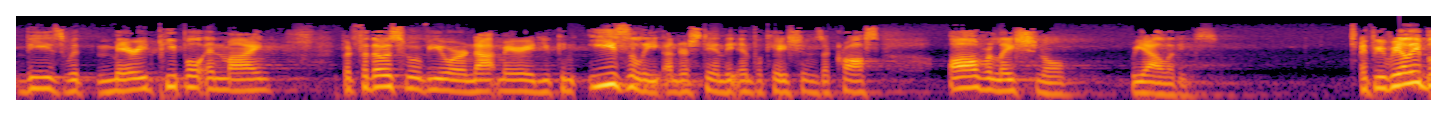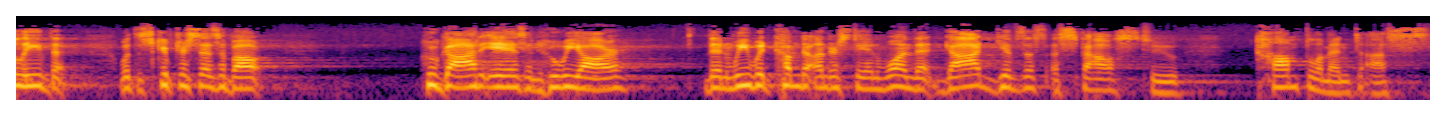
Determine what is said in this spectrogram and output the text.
these with married people in mind but for those of you who are not married, you can easily understand the implications across all relational realities. If we really believe that what the scripture says about who God is and who we are, then we would come to understand one, that God gives us a spouse to complement us,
